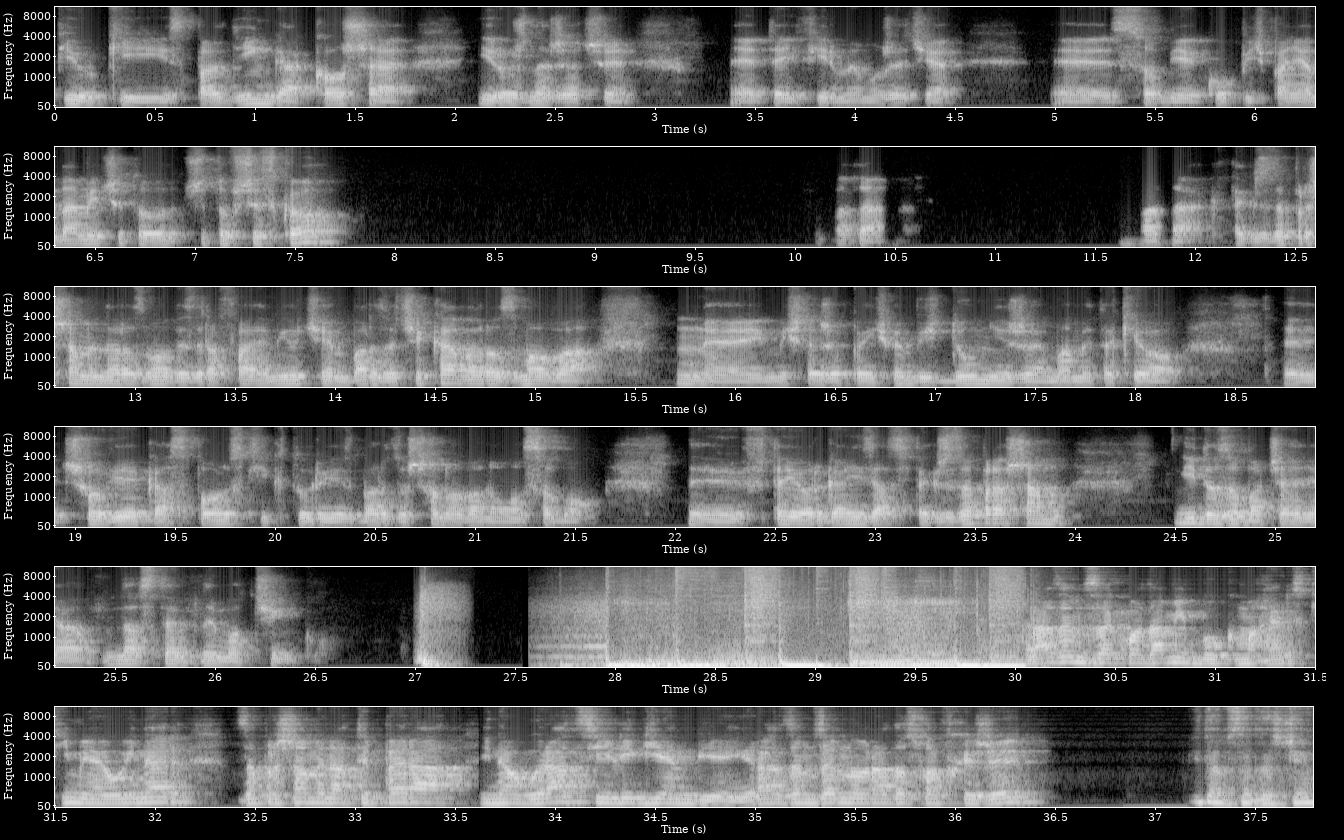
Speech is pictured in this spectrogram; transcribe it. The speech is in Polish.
piłki Spaldinga, kosze i różne rzeczy tej firmy możecie Y, sobie kupić. Panie Adamie, czy to, czy to wszystko? Chyba tak. Chyba tak. Także zapraszamy na rozmowę z Rafałem Juciem. Bardzo ciekawa rozmowa y, i myślę, że powinniśmy być dumni, że mamy takiego y, człowieka z Polski, który jest bardzo szanowaną osobą w tej organizacji. Także zapraszam i do zobaczenia w następnym odcinku. Razem z zakładami bukmacherskimi Winner zapraszamy na typera inauguracji Ligi NBA. Razem ze mną Radosław Chyży. Witam serdecznie.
